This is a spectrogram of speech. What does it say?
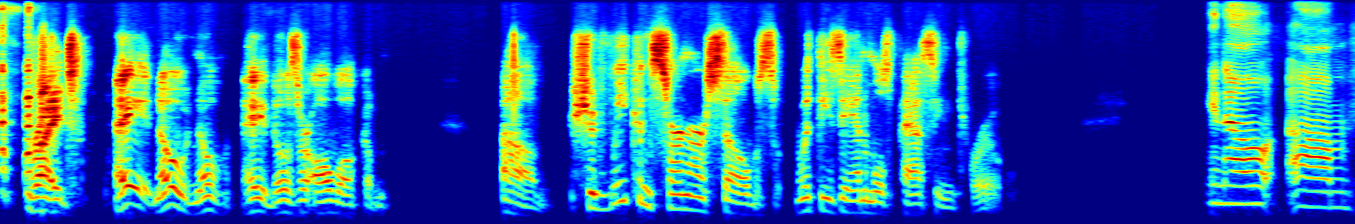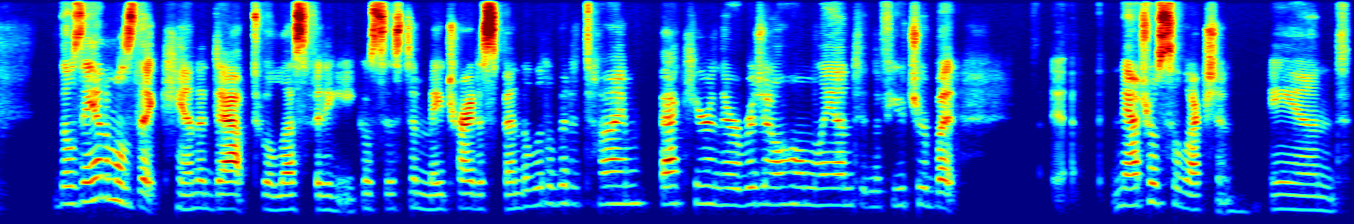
right? Hey, no, no, hey, those are all welcome. Um, should we concern ourselves with these animals passing through? You know, um, those animals that can adapt to a less fitting ecosystem may try to spend a little bit of time back here in their original homeland in the future, but eh, natural selection and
